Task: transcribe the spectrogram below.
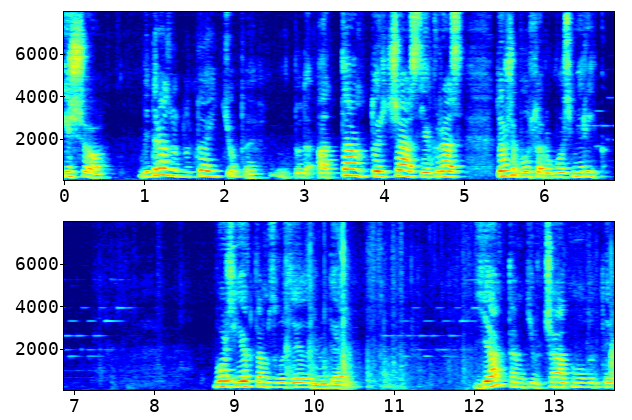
І що? Відразу до тої тюпи. Туди. А там в той час якраз теж був 48 рік. Боже, як там звозили людей. Як там дівчат молодих,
